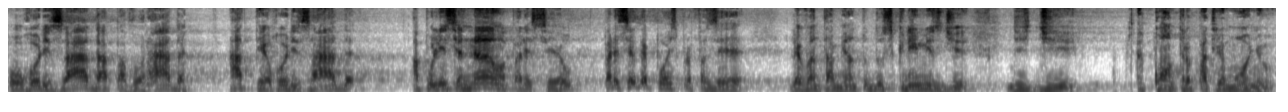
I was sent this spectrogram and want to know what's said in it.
horrorizada, apavorada, aterrorizada. A polícia não apareceu, apareceu depois para fazer levantamento dos crimes de, de, de contra patrimônio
